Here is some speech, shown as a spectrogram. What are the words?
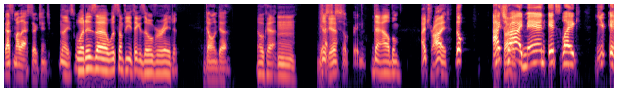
that's my last search engine. nice. What is uh what's something you think is overrated? Donda. Okay, Mm, Yes, Yeah. it's so great. the album. I tried. I I tried. tried. man. It's like you. eh,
